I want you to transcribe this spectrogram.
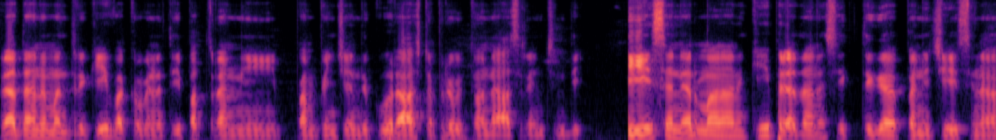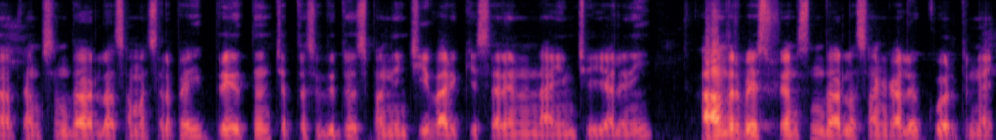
ప్రధానమంత్రికి ఒక వినతి పత్రాన్ని పంపించేందుకు రాష్ట్ర ప్రభుత్వాన్ని ఆశ్రయించింది. దేశ నిర్మాణానికి ప్రధాన శక్తిగా పనిచేసిన పెన్షన్దారుల సమస్యలపై ప్రభుత్వం చిత్తశుద్ధితో స్పందించి వారికి సరైన న్యాయం చేయాలని ఆంధ్రప్రదేశ్ పెన్షన్దారుల సంఘాలు కోరుతున్నాయి.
